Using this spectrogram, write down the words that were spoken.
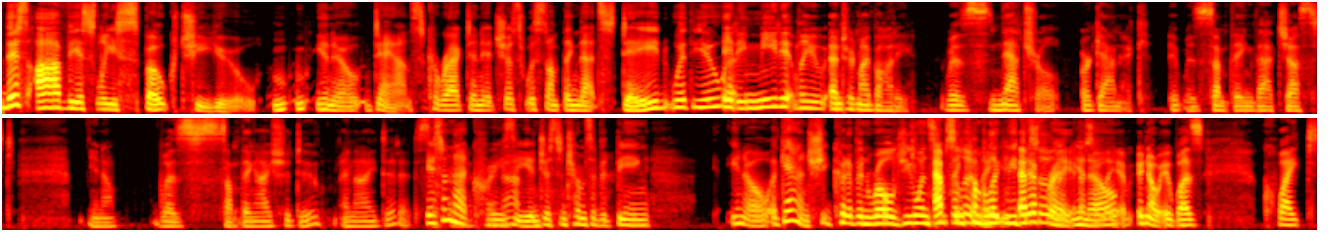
This obviously spoke to you, you know, dance, correct? And it just was something that stayed with you. It immediately entered my body. It was natural, organic. It was something that just, you know, was something I should do, and I did it. Isn't that crazy? And just in terms of it being, you know, again, she could have enrolled you in something Absolutely, completely different. absolutely, You know, absolutely. No, it was quite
